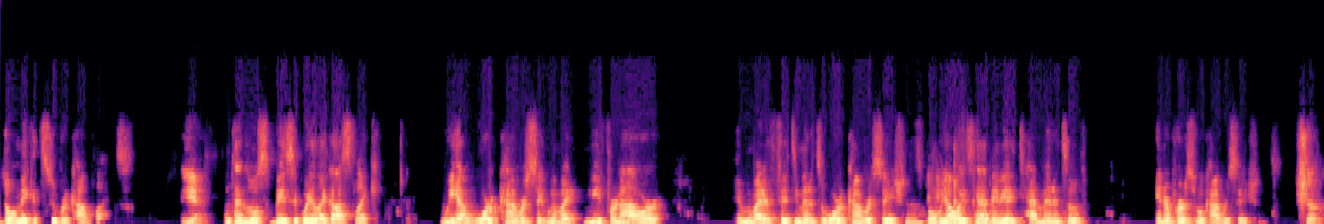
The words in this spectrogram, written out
don't make it super complex. Yeah. Sometimes the most basic way, like us, like we have work conversation. We might meet for an hour, and we might have 50 minutes of work conversations, but we always have maybe like 10 minutes of interpersonal conversations. Sure.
